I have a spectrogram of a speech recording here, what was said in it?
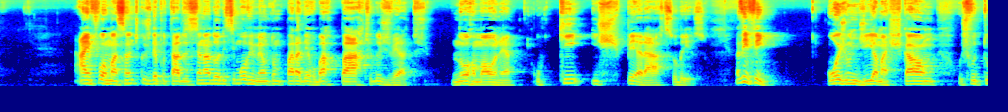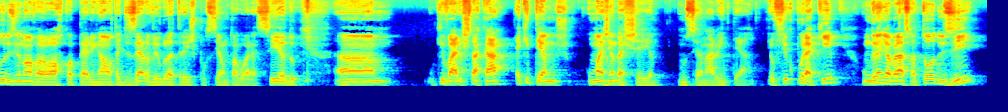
a informação de que os deputados e senadores se movimentam para derrubar parte dos vetos. Normal, né? O que esperar sobre isso? Mas enfim, hoje um dia mais calmo, os futuros em Nova York operam em alta de 0,3% agora cedo. Um, o que vale destacar é que temos uma agenda cheia no cenário interno. Eu fico por aqui, um grande abraço a todos e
